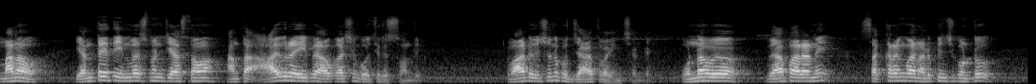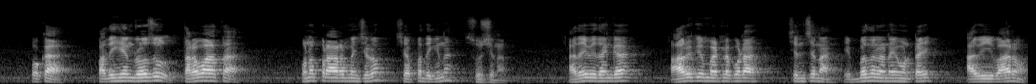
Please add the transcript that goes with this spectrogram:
మనం ఎంతైతే ఇన్వెస్ట్మెంట్ చేస్తామో అంత ఆవిరి అయిపోయే అవకాశం గోచరిస్తుంది. వాటి విషయంలో కొంచెం జాగ్రత్త వహించండి. ఉన్న వ్యాపారాన్ని సక్రమంగా నడిపించుకుంటూ ఒక పదిహేను రోజుల తర్వాత పునఃప్రారంభించడం చెప్పదగిన సూచన. అదేవిధంగా ఆరోగ్యం పట్ల కూడా చిన్న చిన్న ఇబ్బందులు అనేవి ఉంటాయి. అవి ఈ వారం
